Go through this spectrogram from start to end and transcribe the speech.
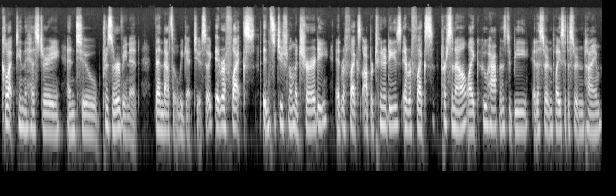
collecting the history and to preserving it, then that's what we get to. So it reflects institutional maturity, it reflects opportunities, it reflects personnel, like who happens to be at a certain place at a certain time,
